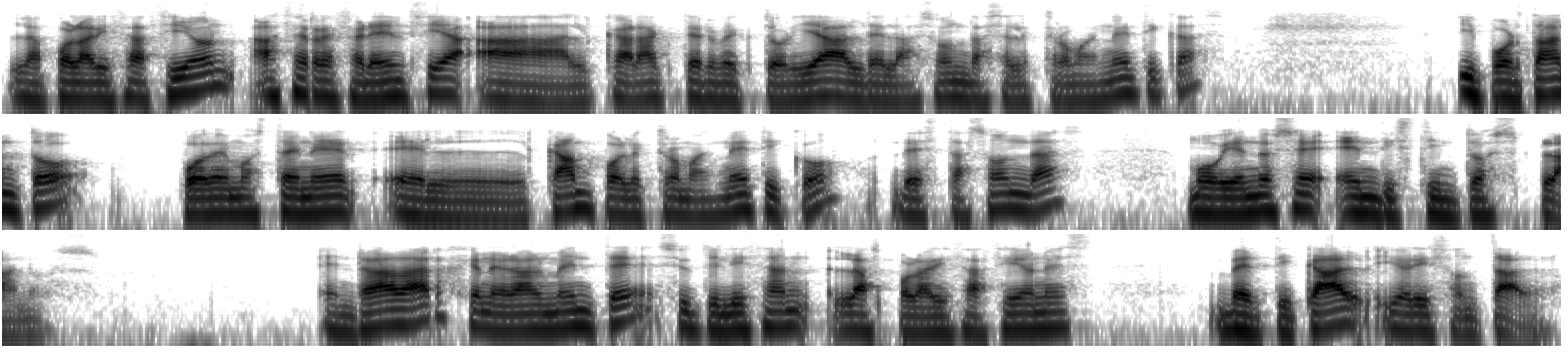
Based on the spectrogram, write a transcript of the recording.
La polarización hace referencia al carácter vectorial de las ondas electromagnéticas y por tanto podemos tener el campo electromagnético de estas ondas moviéndose en distintos planos. En radar generalmente se utilizan las polarizaciones vertical y horizontal.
